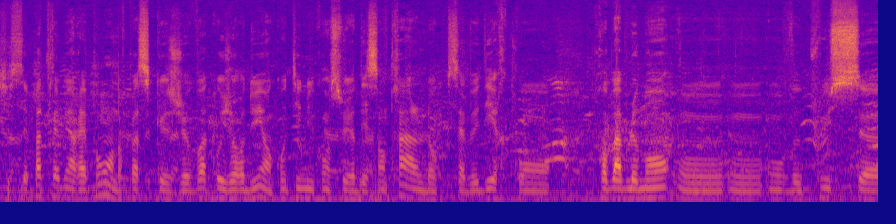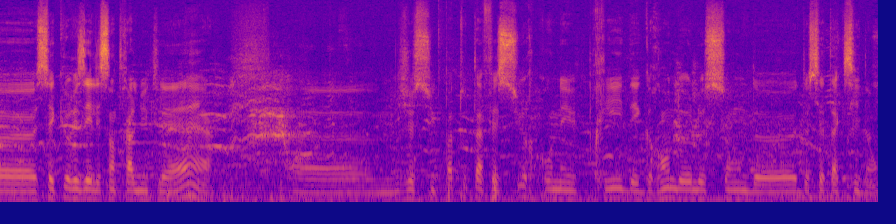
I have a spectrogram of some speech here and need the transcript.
je ne sais pas très bien répondre parce que je vois qu'aujourd'hui on continue de construire des centrales, donc ça veut dire qu'on probablement on, on- on veut plus euh, sécuriser les centrales nucléaires. Euh, je ne suis pas tout à fait sûr qu'on ait pris des grandes leçons de, de cet accident.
